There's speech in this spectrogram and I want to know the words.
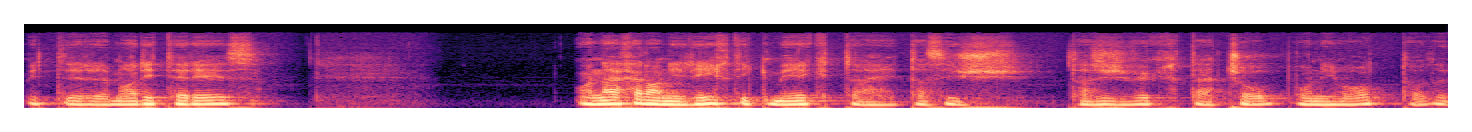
mit der Marie-Therese. Und nachher habe ich richtig gemerkt, das ist, das ist wirklich der Job, den ich will. Oder?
